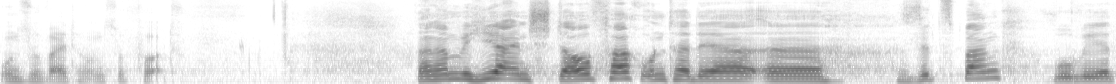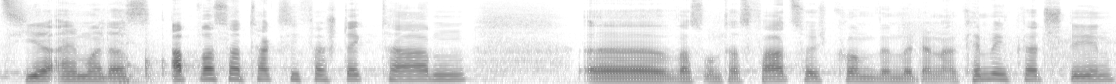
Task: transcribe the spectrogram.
und so weiter und so fort. Dann haben wir hier ein Staufach unter der äh, Sitzbank, wo wir jetzt hier einmal das Abwassertaxi versteckt haben, äh, was unter das Fahrzeug kommt, wenn wir dann am Campingplatz stehen.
